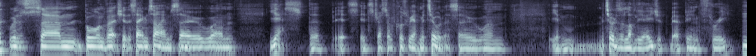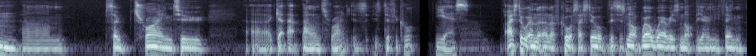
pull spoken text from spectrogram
was um, born virtually at the same time. So um, yes, the it's it's stressful. Of course, we have Matilda. So um, yeah, Matilda's a lovely age at, at being three. Mm. Um, so trying to uh, get that balance right is is difficult. Yes. I still, and, and of course, I still. This is not well. Where is not the only thing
